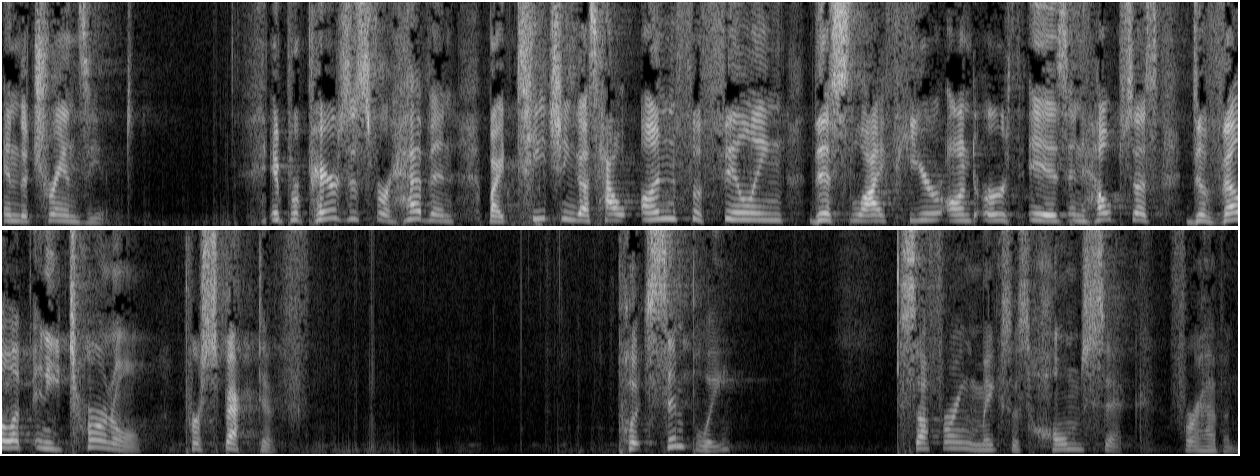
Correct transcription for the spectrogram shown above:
and the transient. It prepares us for heaven by teaching us how unfulfilling this life here on earth is and helps us develop an eternal perspective. Put simply, suffering makes us homesick for heaven.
